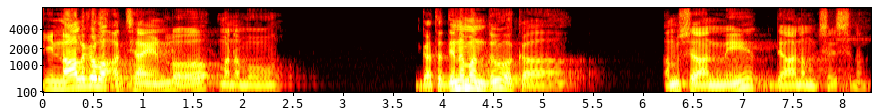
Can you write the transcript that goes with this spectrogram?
ఈ నాలుగవ అధ్యాయంలో మనము గత దినమందు ఒక అంశాన్ని ధ్యానం చేసినాం.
